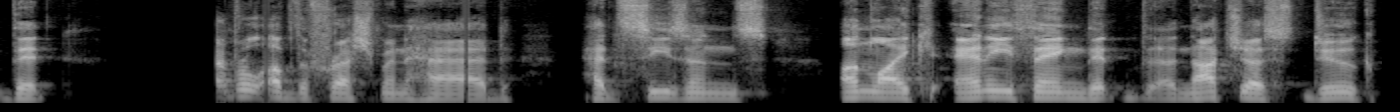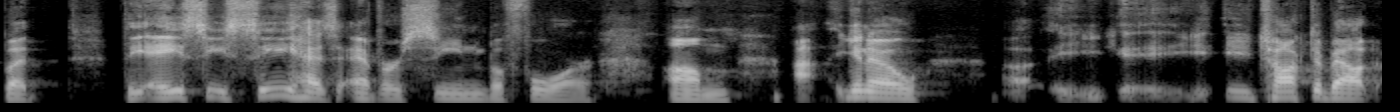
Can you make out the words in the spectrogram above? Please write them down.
that several of the freshmen had had seasons unlike anything that uh, not just Duke but the ACC has ever seen before. Um, you know. Uh, you, you, talked about,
